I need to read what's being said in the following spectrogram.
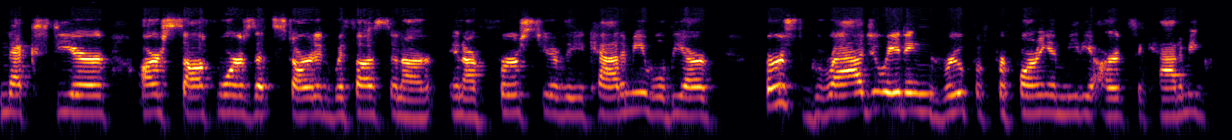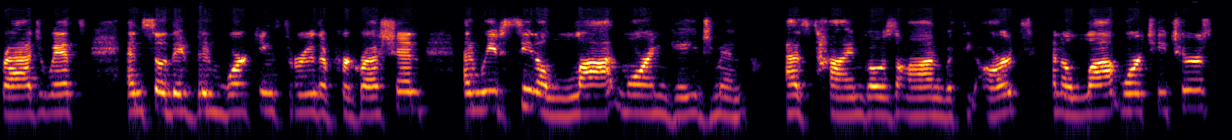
Next year, our sophomores that started with us in our in our first year of the academy will be our first graduating group of Performing and Media Arts Academy graduates. And so they've been working through the progression and we've seen a lot more engagement as time goes on with the arts and a lot more teachers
